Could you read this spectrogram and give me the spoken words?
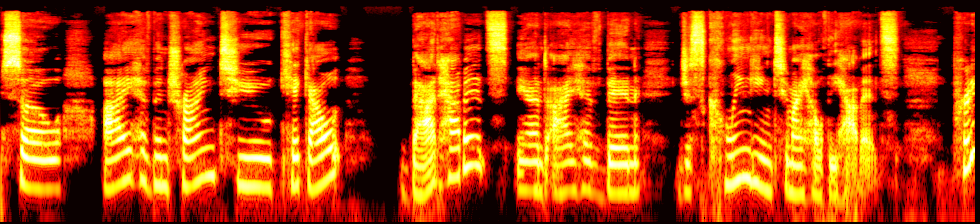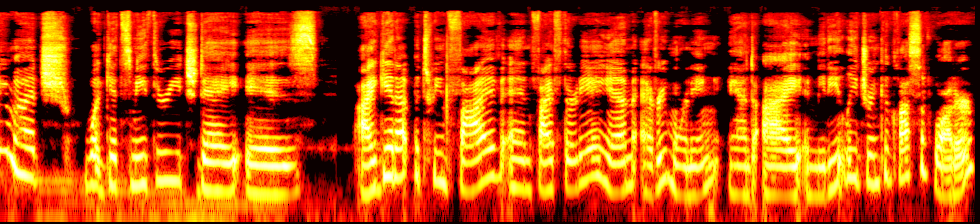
So I have been trying to kick out bad habits and I have been just clinging to my healthy habits. Pretty much what gets me through each day is I get up between 5 and 5:30 a.m. every morning and I immediately drink a glass of water.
